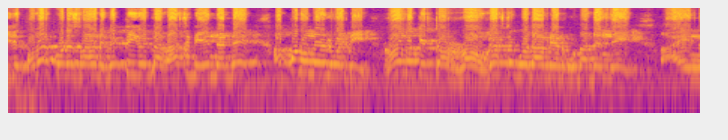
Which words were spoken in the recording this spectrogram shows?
ఇది పవర్ కోటస్వామి వ్యక్తి ఇట్లా రాసింది ఏంటంటే అప్పుడు ఉన్నటువంటి రామకృష్ణరావు వెస్ట్ గోదావరి అనుకుంటుంది ఆయన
